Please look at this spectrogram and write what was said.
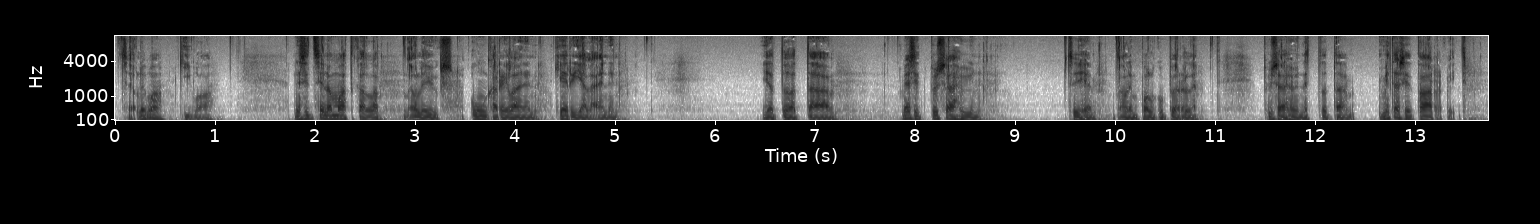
se oli vaan kivaa. Ja sitten siinä matkalla oli yksi unkarilainen kerjäläinen. Ja tuota, me sitten pysähyin siihen, olin polkupyörällä, pysähyin, että tota, mitä sä tarvit?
